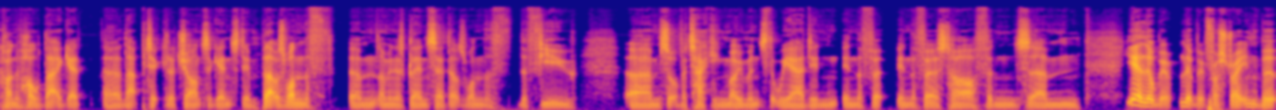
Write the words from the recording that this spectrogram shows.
kind of hold that again uh, that particular chance against him. But that was one of the um, I mean as Glenn said that was one of the the few um, sort of attacking moments that we had in in the in the first half, and um, yeah, a little bit a little bit frustrating, but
